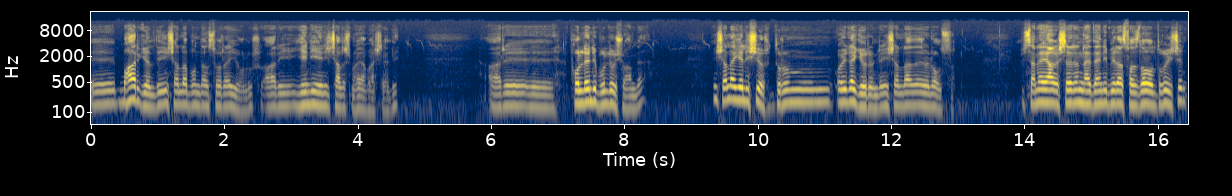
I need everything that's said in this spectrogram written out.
Eee, bahar geldi. İnşallah bundan sonra iyi olur. Arı yeni yeni çalışmaya başladı. Arı eee, polleni buluyor şu anda. İnşallah gelişiyor. Durum öyle görünüyor. İnşallah da öyle olsun. Bu sene yağışların nedeni biraz fazla olduğu için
